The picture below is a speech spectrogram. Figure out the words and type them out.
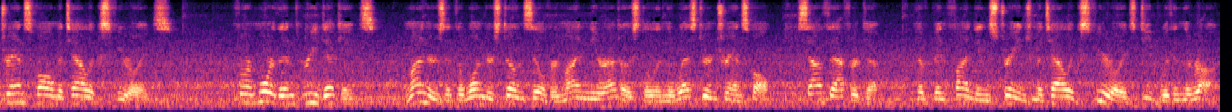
Transvaal metallic spheroids. For more than three decades, miners at the Wonderstone silver mine near Ottosdal in the western Transvaal, South Africa, have been finding strange metallic spheroids deep within the rock,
